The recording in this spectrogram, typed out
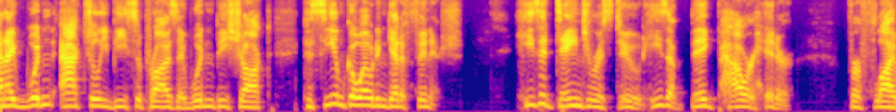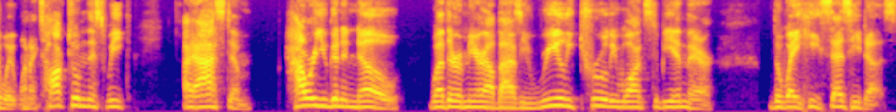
and I wouldn't actually be surprised. I wouldn't be shocked to see him go out and get a finish. He's a dangerous dude. He's a big power hitter for flyweight. When I talked to him this week, I asked him, How are you going to know whether Amir Albazi really truly wants to be in there the way he says he does?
